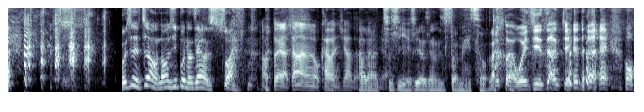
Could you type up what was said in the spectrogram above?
啊！不是这种东西不能这样算。哦，对了，当然我开玩笑的。好了，其实也是要这样子算，没错啦。对，我也其实这样觉得。哎哦，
